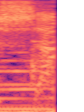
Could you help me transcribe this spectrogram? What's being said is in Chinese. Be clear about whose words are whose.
Speaker 1: 下。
